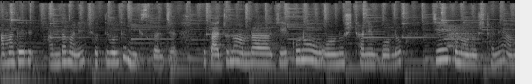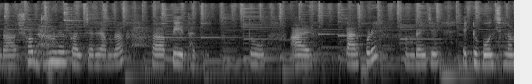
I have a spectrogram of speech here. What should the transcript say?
আমাদের আন্দামানে সত্যি বলতে মিক্স কালচার। তো তার জন্য আমরা যে কোনো অনুষ্ঠানে বলো যে কোনো অনুষ্ঠানে আমরা সব ধরনের কালচারে আমরা পেয়ে থাকি। তো আর তারপরে আমরা এই যে একটু বলছিলাম,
